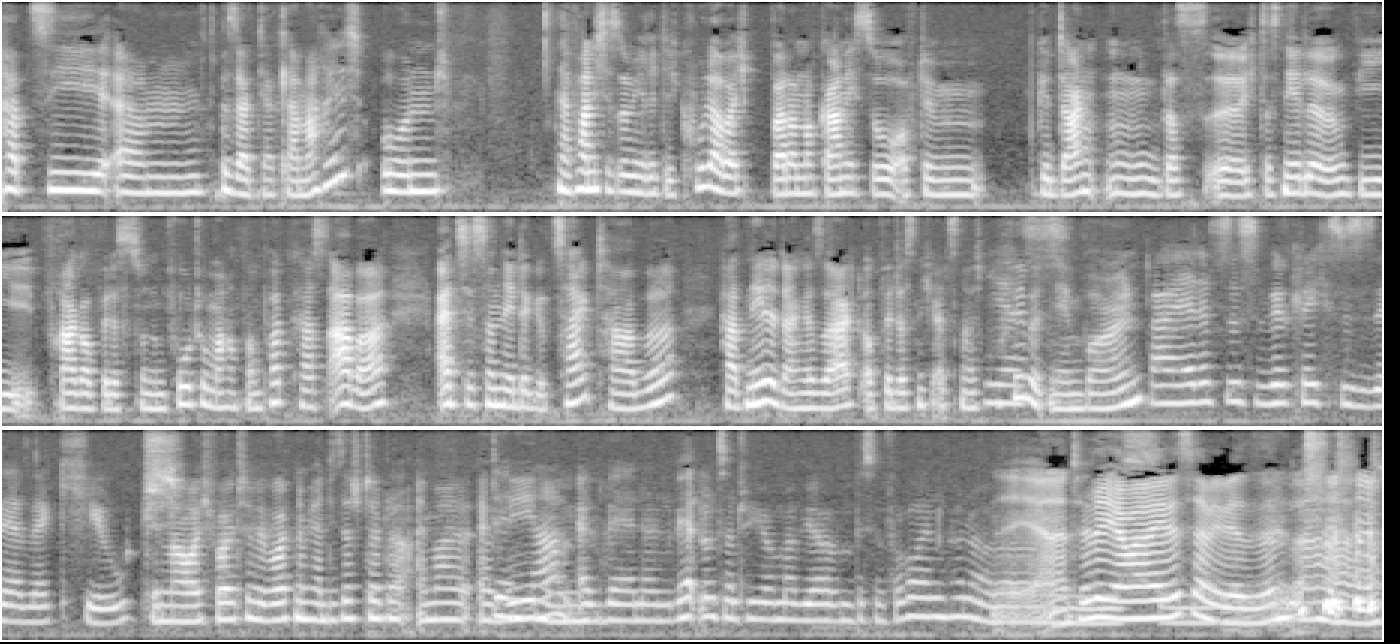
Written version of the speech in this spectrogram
hat sie ähm, gesagt, ja klar, mache ich. Und da fand ich das irgendwie richtig cool, aber ich war dann noch gar nicht so auf dem Gedanken, dass äh, ich das Nele irgendwie frage, ob wir das zu einem Foto machen vom Podcast. Aber als ich es dann Nele gezeigt habe, hat Nele dann gesagt, ob wir das nicht als neues Yes. Profilbild nehmen wollen. Weil das ist wirklich sehr, sehr cute. Genau, ich wollte, wir wollten nämlich an dieser Stelle einmal Den Namen erwähnen. erwähnen. Wir hätten uns natürlich auch mal wieder ein bisschen vorbereiten können. Aber ja, natürlich, aber ihr wisst ja, wie wir sind. Ah.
